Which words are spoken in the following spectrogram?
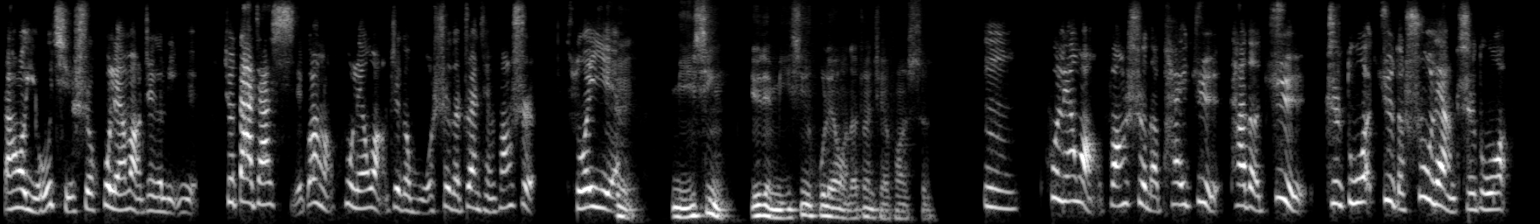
然后，尤其是互联网这个领域，就大家习惯了互联网这个模式的赚钱方式，所以对迷信有点迷信互联网的赚钱方式。嗯，互联网方式的拍剧，它的剧之多，剧的数量之多，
